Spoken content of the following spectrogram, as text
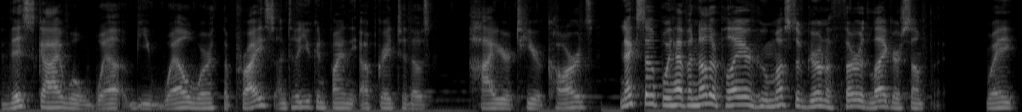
this guy will well be well worth the price until you can finally upgrade to those higher tier cards. Next up, we have another player who must have grown a third leg or something. Wait,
